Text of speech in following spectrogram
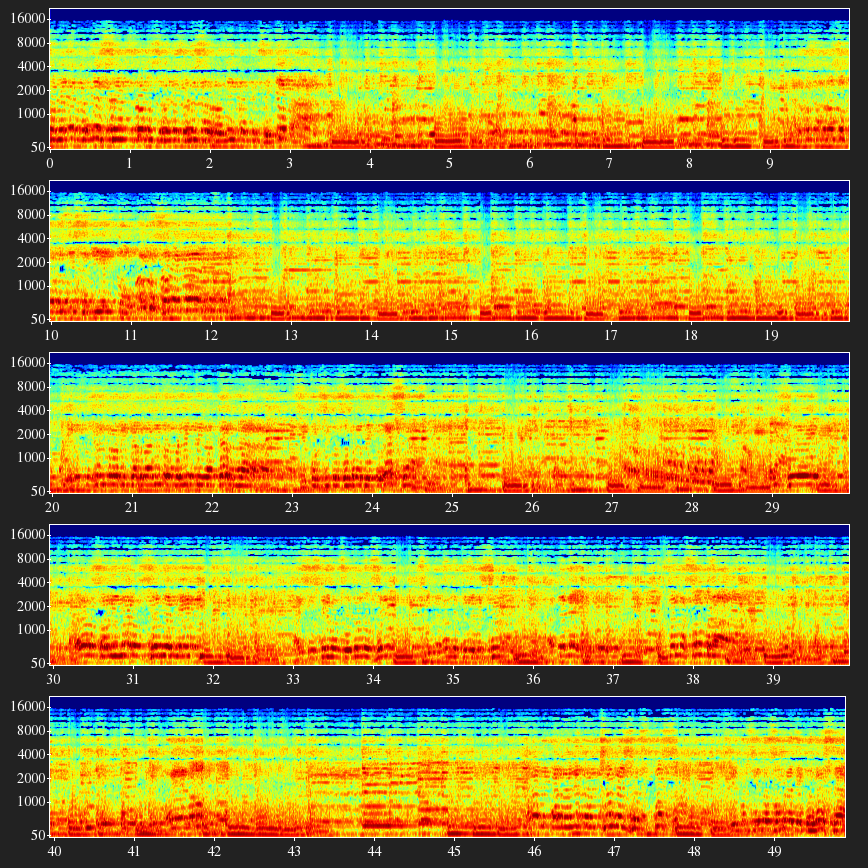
Vamos a ver la mesa, vamos a ver con esa rolita que se llama. Algo sabroso que nos dice viento. Vamos a ver. En este centro mi carnalito Felipe y la Carla, 100% sombras de coraza. Dice, para los alineados CDM, ahí suscríbanse todos, ¿eh? Su canal de televisión. Atene, está en la sombra. Para mi carnalito el Cholo y su esposa, 100% sombra de coraza.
